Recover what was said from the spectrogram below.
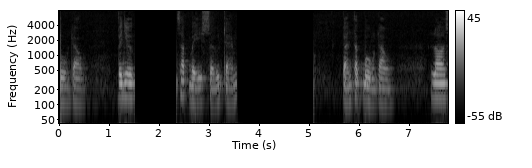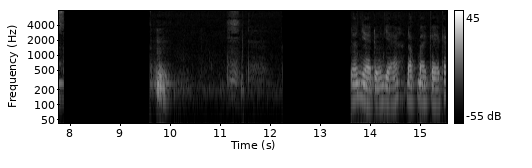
buồn rầu. Vì như sắp bị xử trảm. Cảnh thật buồn rầu. Lo đến nhà trưởng giả, đọc bài kệ các.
